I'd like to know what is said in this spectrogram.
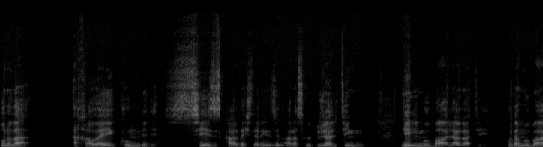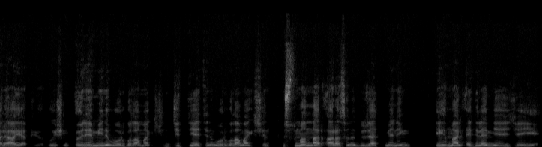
Bunu da ehaveykum dedi. Siz kardeşlerinizin arasını düzeltin. Lil mübalagati. Burada mübalağa yapıyor. Bu işin önemini vurgulamak için, ciddiyetini vurgulamak için Müslümanlar arasını düzeltmenin ihmal edilemeyeceği,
